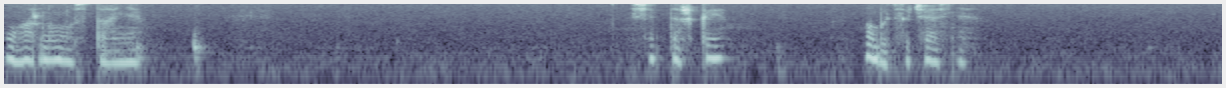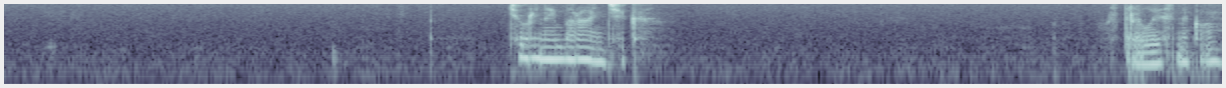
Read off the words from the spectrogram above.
у гарному стані. Ще пташки, мабуть, сучасні. Чорний баранчик. З трилисником,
